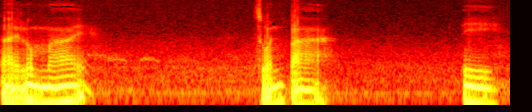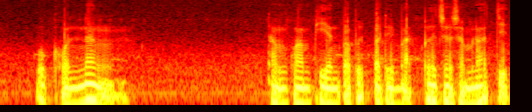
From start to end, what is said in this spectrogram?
ใต้ล่มไม้ สวนป่ามีบุคคลนั่งทำความเพียรประพฤติปฏิบัติเพื่อจะชำระจิต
